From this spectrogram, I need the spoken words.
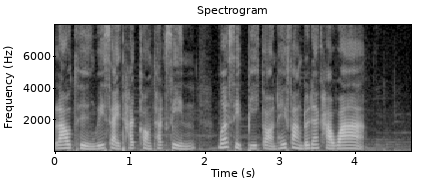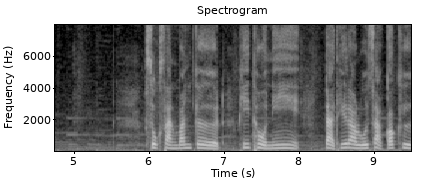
เล่าถึงวิสัยทัศน์ของทักษิณเมื่อ 10 ปีก่อนให้ฟังด้วยนะคะว่า สุขสันต์วันเกิด พี่โทนี่ แต่ที่เรารู้จักก็คือ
